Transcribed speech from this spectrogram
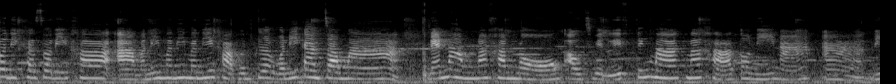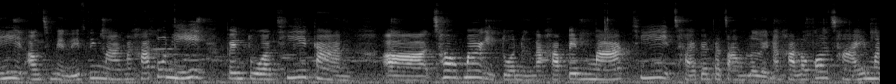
วัสดีค่ะ สวัสดีค่ะ อ่ามานี่มานี่มานี่ค่ะเพื่อนๆ วันนี้การจะมาแนะนำนะคะน้อง Ultimate Lifting Mark นะคะ ตัวนี้นะ อ่า นี่ Ultimate Lifting Mark นะคะ ตัวนี้เป็นตัวที่การอชอบมากอีกตัวหนึ่งนะคะ เป็นมาร์กที่ใช้เป็นประจำเลยนะคะ แล้วก็ใช้มา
